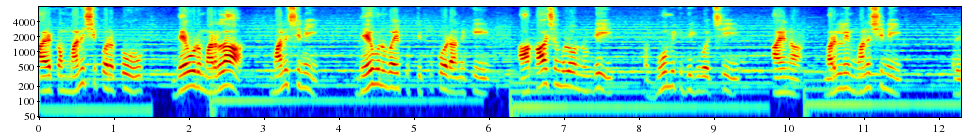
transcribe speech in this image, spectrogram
ఆ యొక్క మనిషి కొరకు దేవుడు మరలా మనిషిని దేవుని వైపు తిప్పుకోవడానికి ఆకాశంలో నుండి భూమికి దిగి వచ్చి ఆయన మరలి మనిషిని మరి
